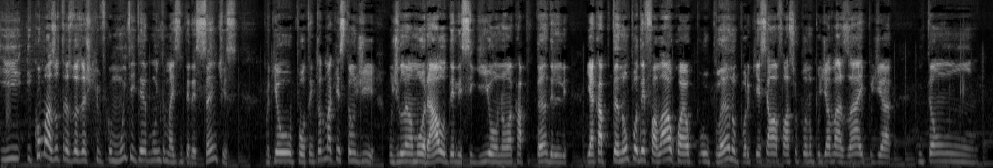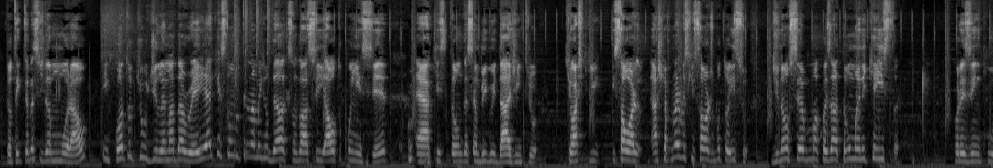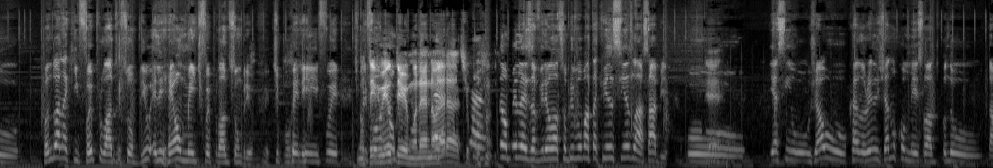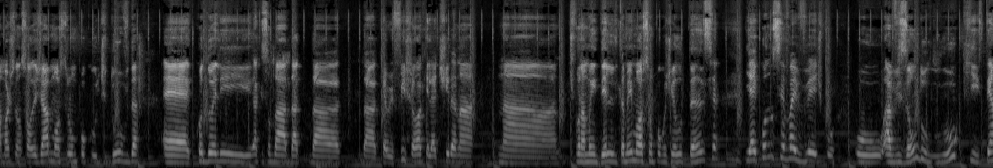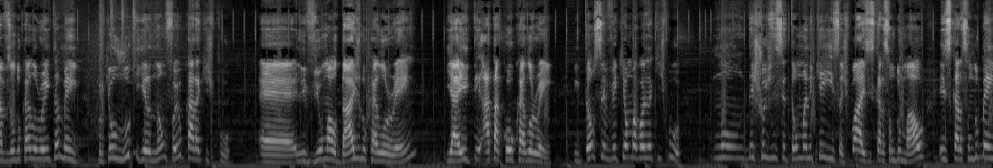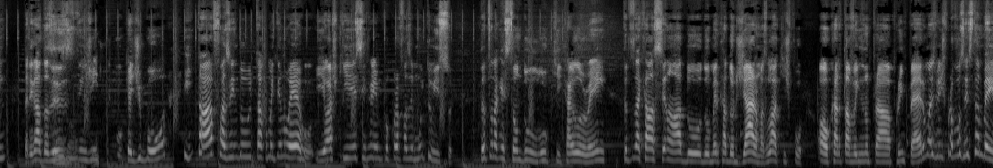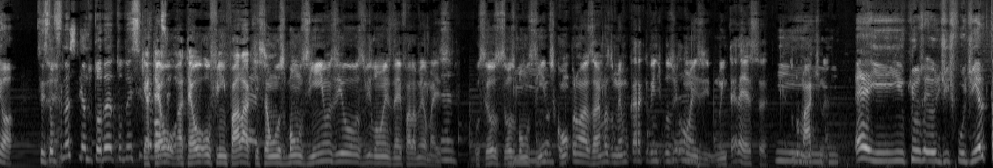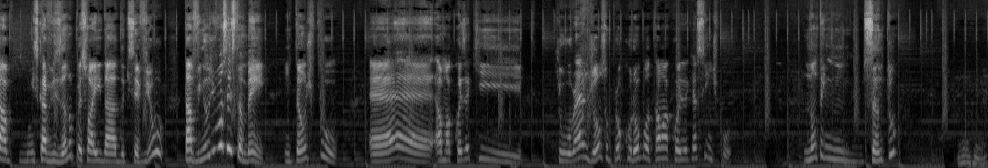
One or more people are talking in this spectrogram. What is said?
e, e como as outras duas eu acho que ficou muito muito mais interessantes, porque o Paul tem toda uma questão de um dilema moral dele seguir ou não a capitã, dele, e a capitã não poder falar qual é o, o, plano, porque se ela falasse o plano podia vazar e podia. Então. Então tem todo esse dilema moral. Enquanto que o dilema da Rey é a questão do treinamento dela, a questão dela se autoconhecer, é a questão dessa ambiguidade entre o. Que eu acho que Star Wars. Acho que é a primeira vez que Star Wars botou isso, de não ser uma coisa tão maniqueísta. Por exemplo, quando o Anakin foi pro lado sombrio, ele realmente foi pro lado sombrio. Tipo, ele foi. Tipo, não ele teve falou, meio não, termo, né? Não é, era tipo. É, não, beleza, virei o lado sombrio e vou matar criancinhas lá, sabe? O. É. E assim, o, já o Kylo Ren, já no começo, lá, quando da morte do Solo, ele já mostrou um pouco de dúvida. É, quando ele. A questão da, da, da, da Carrie Fisher lá, que ele atira na, na. Tipo, na mãe dele, ele também mostra um pouco de relutância. E aí, quando você vai ver, tipo, o, a visão do Luke tem a visão do Kylo Ren também. Porque o Luke ele não foi o cara que, tipo, é, ele viu maldade no Kylo Ren e aí te, atacou o Kylo Ren. Então você vê que é uma coisa que, tipo, não deixou de ser tão maniqueísta. Tipo, ah, esses caras são do mal, esses caras são do bem, tá ligado? Às vezes uhum. tem gente tipo, que é de boa e tá fazendo, tá cometendo erro. E eu acho que esse filme procura fazer muito isso. Tanto na questão do Luke, Kylo Ren, tanto naquela cena lá do, do mercador de armas lá, que, tipo, ó, o cara tava indo pra, pro Império, mas vende pra vocês também, ó. Vocês estão é. financiando toda, todo esse que até o, até o fim fala é. que são os bonzinhos e os vilões, né? Fala, meu, mas é. Os seus os bonzinhos e... compram as armas do mesmo cara que vende pros vilões, e não interessa. E... É tudo máquina. É, e, o que o, tipo, o dinheiro que tá escravizando o pessoal aí da, do que você viu, tá vindo de vocês também. Então, tipo, é, é uma coisa que que o Ryan Johnson procurou botar uma coisa que é assim, tipo, não tem santo. Uhum.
